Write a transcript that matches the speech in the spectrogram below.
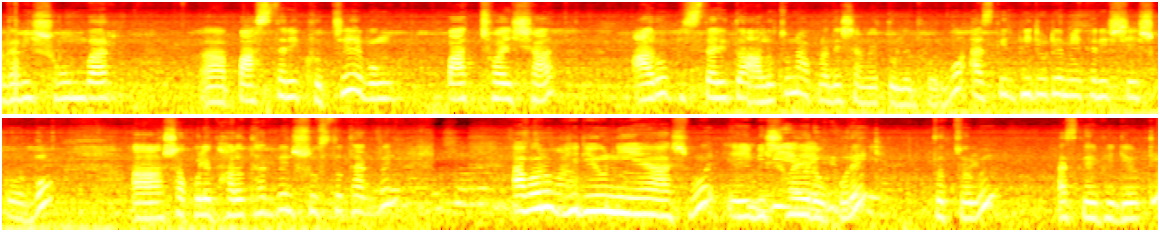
আগামী সোমবার পাঁচ তারিখ হচ্ছে এবং পাঁচ, ছয়, সাত আরও বিস্তারিত আলোচনা আপনাদের সামনে তুলে ধরবো। আজকের ভিডিওটি আমি এখানে শেষ করব। সকলে ভালো থাকবেন, সুস্থ থাকবেন। আবারও ভিডিও নিয়ে আসব এই বিষয়ের উপরে। তো চলুন আজকের ভিডিওটি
